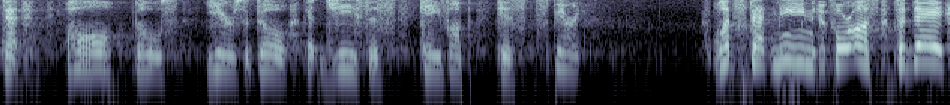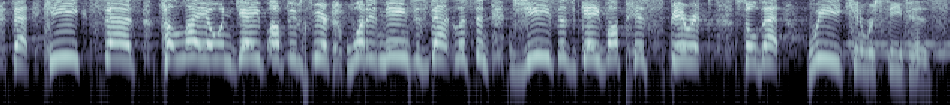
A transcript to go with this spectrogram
That all those years ago that Jesus gave up his spirit. What's that mean for us today that he says teleo and gave up his spirit? What it means is that, listen, Jesus gave up his spirit so that we can receive his.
